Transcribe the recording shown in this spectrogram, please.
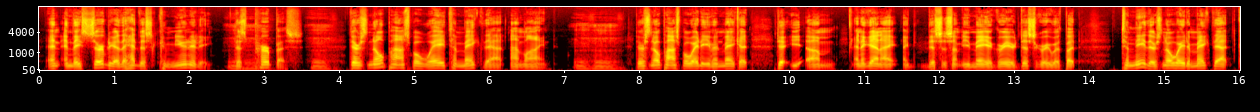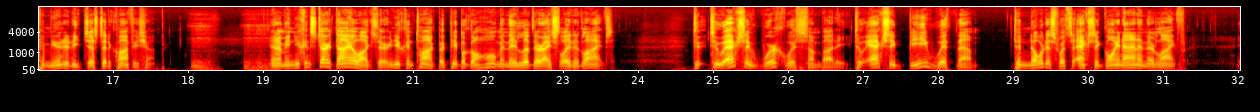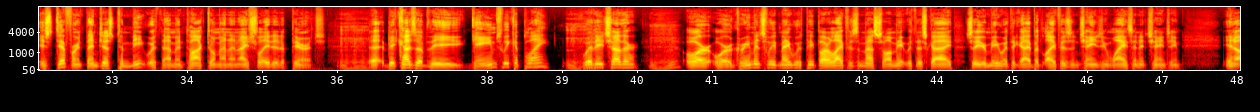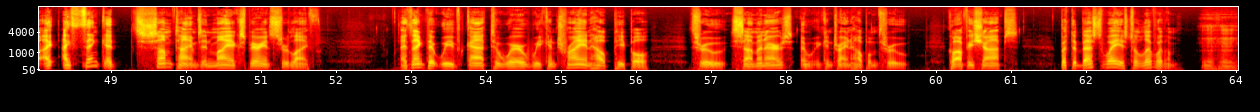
And and they served together. They had this community, this purpose. Mm. There's no possible way to make that online. There's no possible way to even make it. to- Um, and again, I, I this is something you may agree or disagree with, but to me, there's no way to make that community just at a coffee shop. mm hmm And I mean, you can start dialogues there and you can talk, but people go home and they live their isolated lives. to, to actually work with somebody, to actually be with them, to notice what's actually going on in their life is different than just to meet with them and talk to them on an isolated appearance. Mm-hmm. Uh, because of the games we could play mm-hmm. with each other mm-hmm. or, or agreements we've made with people, our life is a mess, so I'll meet with this guy. So you're meeting with the guy, but life isn't changing. Why isn't it changing? You know, I, I think at sometimes in my experience through life, I think that we've got to where we can try and help people through seminars and we can try and help them through coffee shops but the best way is to live with them, mm-hmm.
